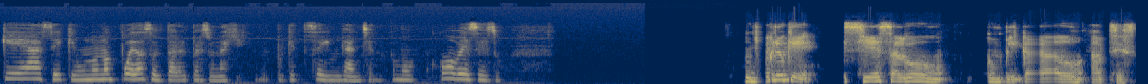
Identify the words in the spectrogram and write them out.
¿qué hace que uno no pueda soltar al personaje? ¿Por qué se enganchan? ¿Cómo, cómo ves eso? Yo creo que sí es algo complicado a veces,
